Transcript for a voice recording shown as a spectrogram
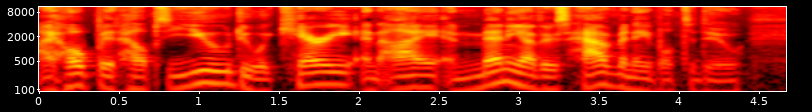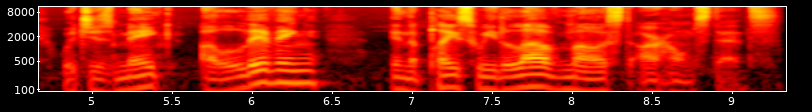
I hope it helps you do what Carrie and I and many others have been able to do, which is make a living in the place we love most, our homesteads.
